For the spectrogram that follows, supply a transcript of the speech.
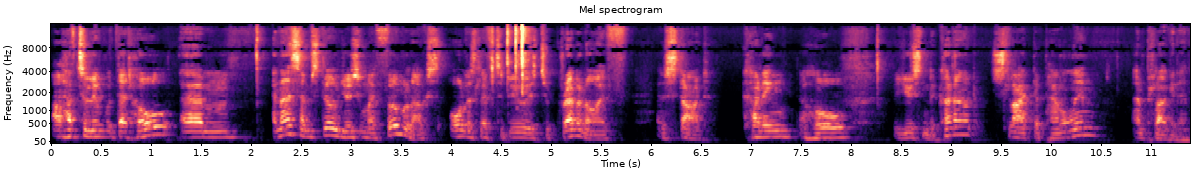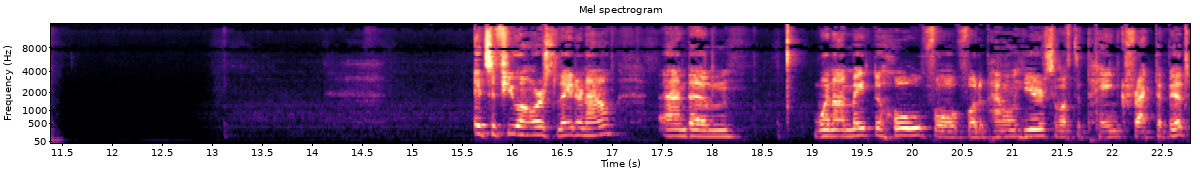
I'll have to live with that hole. Um, and as I'm still using my Foamlux, all that's left to do is to grab a knife start cutting a hole using the cutout, slide the panel in and plug it in. It's a few hours later now and um, when I made the hole for, for the panel here, some of the paint cracked a bit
